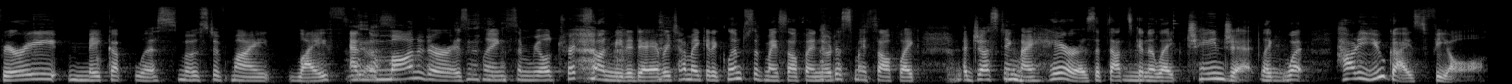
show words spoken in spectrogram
very makeupless most of my life, and the monitor is playing some real tricks on me today. Every time I get a glimpse of myself, I notice myself like adjusting my hair as if that's going to like change it. Like, what? How do you guys feel?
